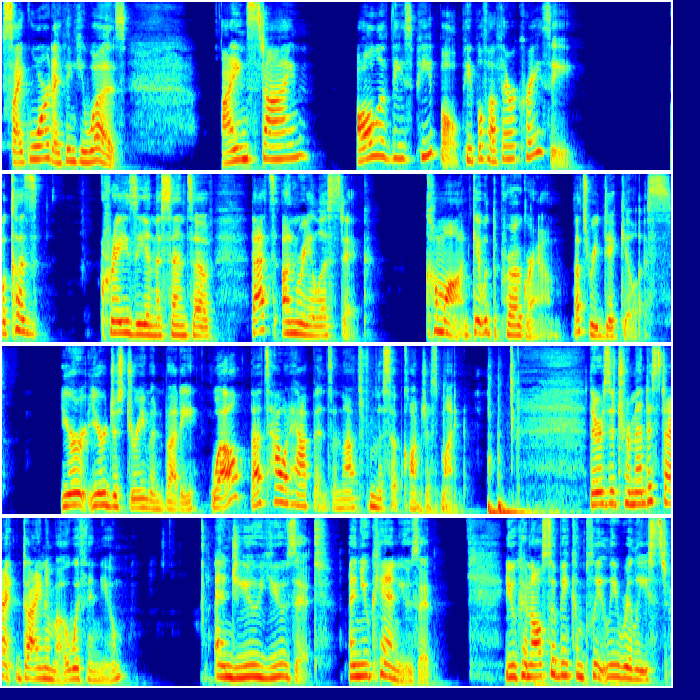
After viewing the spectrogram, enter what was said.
psych ward? I think he was. Einstein, all of these people, people thought they were crazy because crazy in the sense of that's unrealistic come on, get with the program. That's ridiculous. You're you're just dreaming, buddy. Well, that's how it happens and that's from the subconscious mind. There's a tremendous dy- dynamo within you and you use it and you can use it. You can also be completely released.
